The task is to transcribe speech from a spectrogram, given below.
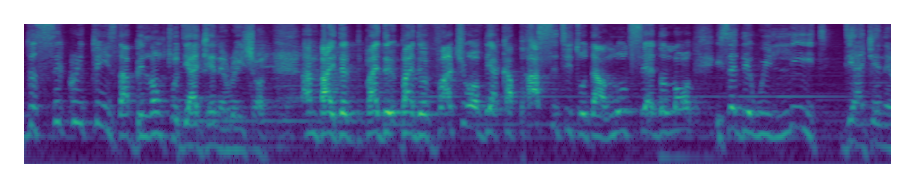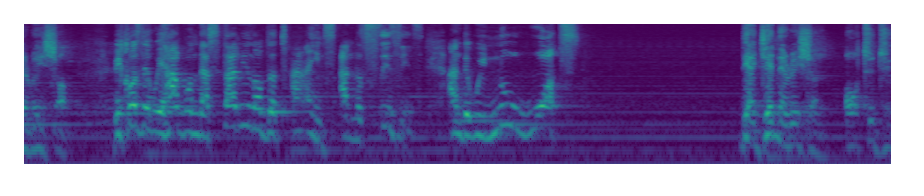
the secret things that belong to their generation. And by the by the by the virtue of their capacity to download, said the Lord, he said they will lead their generation because they will have understanding of the times and the seasons and they will know what their generation ought to do.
